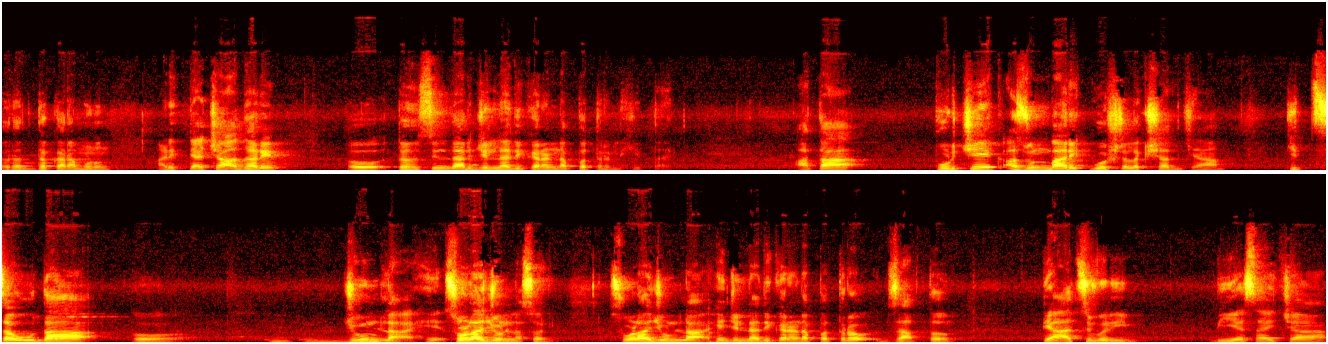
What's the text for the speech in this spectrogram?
रद्द करा म्हणून आणि त्याच्या आधारे तहसीलदार जिल्हाधिकाऱ्यांना पत्र लिहित आहेत. आता पुढची एक अजून बारीक गोष्ट लक्षात घ्या की चौदा जूनला हे सोळा जूनला सॉरी सोळा जूनला हे जिल्हाधिकाऱ्यांना पत्र जातं. त्याचवेळी बी एस आयच्या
